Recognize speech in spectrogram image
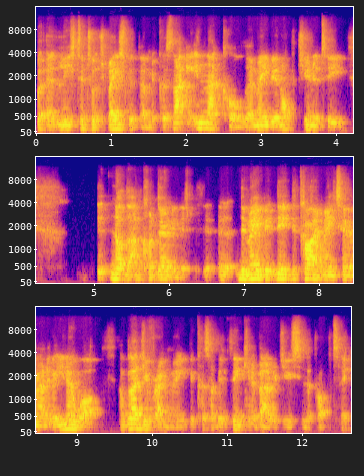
but at least to touch base with them, because that in that call, there may be an opportunity. Not that I'm condoning this, but uh, there may be the, the client may turn around and go, you know what, I'm glad you've rang me because I've been thinking about reducing the property.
